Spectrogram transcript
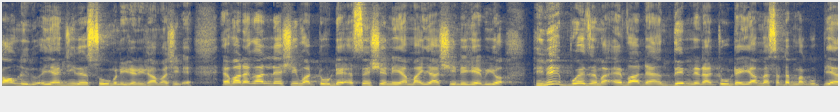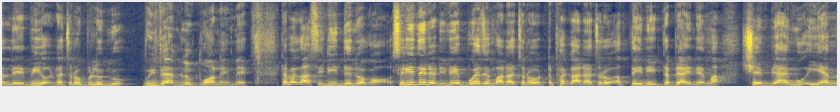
ကောင်းနေလို့အရန်ကြီးလက်စိုးမနေတဲ့အနေအထားမှာရှိတယ်။ Everton ကလက်ရှိမှာ total ascension နေရာမှာရရှိနေခဲ့ပြီးတော့ဒီနေ့ပွဲစဉ်မှာ Everton အသင်းနေတာ total ရမှတ်17မှတ်ကိုပြန်လည်ပြီးတော့ဒါကျွန်တော်ဘယ်လိုမျိုး revamp လုပ်သွားနိုင်လဲ။တစ်ဖက်က City အသင်းတော့ကော City အသင်းနဲ့ဒီနေ့ပွဲစဉ်မှာဒါကျွန်တော်တို့တစ်ဖက်ကဒါကျွန်တော်အသင်းတွေတပြိုင်တည်းမှာရှင်ပြိုင်မှုအရန်မ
